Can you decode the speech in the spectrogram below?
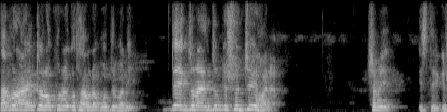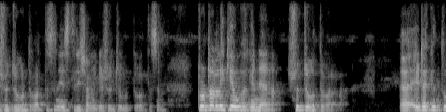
তারপর আরেকটা লক্ষণের কথা আমরা বলতে পারি, যে একজন আরেকজনকে সহ্যই হয় না। স্বামী স্ত্রীকে সহ্য করতে পারতেছে না, স্ত্রী স্বামীকে সহ্য করতে পারতেছে না। টোটালি কেউ কাকে নেয় না, সহ্য করতে পারে না। এটা কিন্তু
